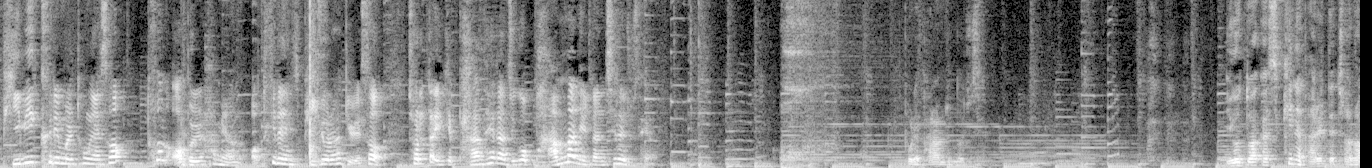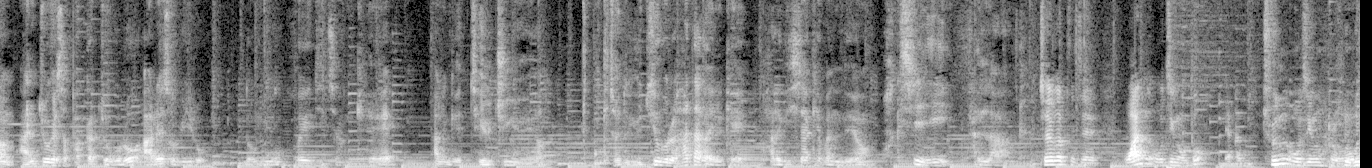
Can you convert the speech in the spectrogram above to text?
비비 크림을 통해서 톤업을 하면 어떻게 되는지 비교를 하기 위해서 저를 딱 이렇게 반 해가지고 반만 일단 칠해주세요. 볼에 바람 좀 넣어주세요. 이것도 아까 스킨에 바를 때처럼 안쪽에서 바깥쪽으로 아래에서 위로 너무 허해지지 않게 하는 게 제일 중요해요. 이렇게 저도 유튜브를 하다가 이렇게 바르기 시작해봤는데요. 확실히 달라. 저희 같은 이제 완 오징어도 약간 준 오징어로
